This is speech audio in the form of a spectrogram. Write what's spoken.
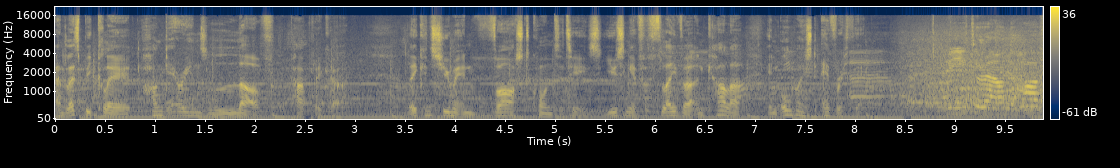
And let's be clear, Hungarians love paprika, they consume it in vast quantities, using it for flavour and colour in almost everything. We eat around a half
